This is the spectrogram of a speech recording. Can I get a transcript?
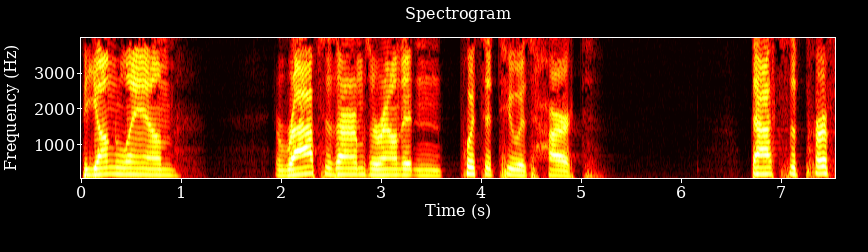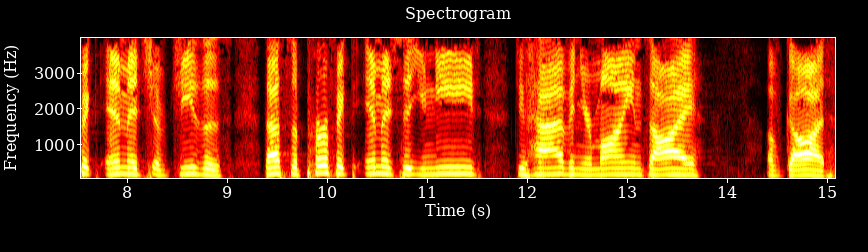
the young lamb and wraps his arms around it and puts it to his heart. That's the perfect image of Jesus that's the perfect image that you need to have in your mind's eye of God.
